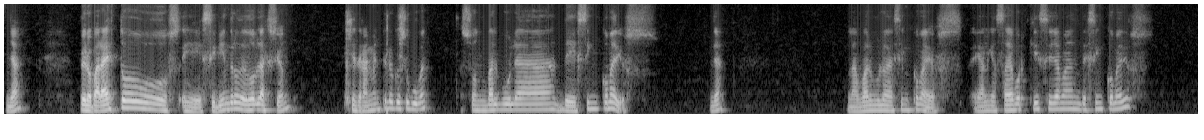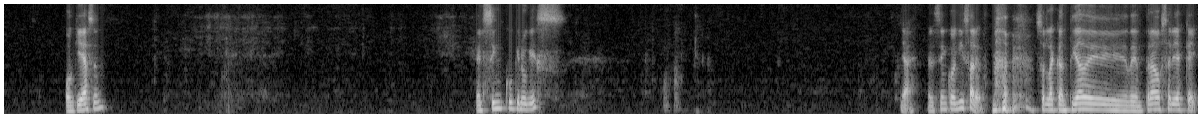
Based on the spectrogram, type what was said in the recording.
¿Ya? Pero para estos eh, cilindros de doble acción, generalmente lo que se ocupa son válvulas de 5 medios. ¿Ya? Las válvulas de 5 medios. ¿Alguien sabe por qué se llaman de 5 medios? ¿O qué hacen? El 5 creo que es. Ya, el 5 aquí sale. Son las cantidades de, entrada o salida que hay.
